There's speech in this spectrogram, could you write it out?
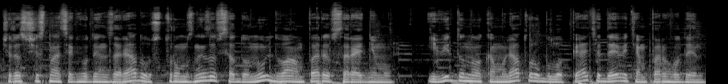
Через 16 годин заряду струм знизився до 0,2 ампери в середньому, і віддано акумулятору було 5,9 ампер годин.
